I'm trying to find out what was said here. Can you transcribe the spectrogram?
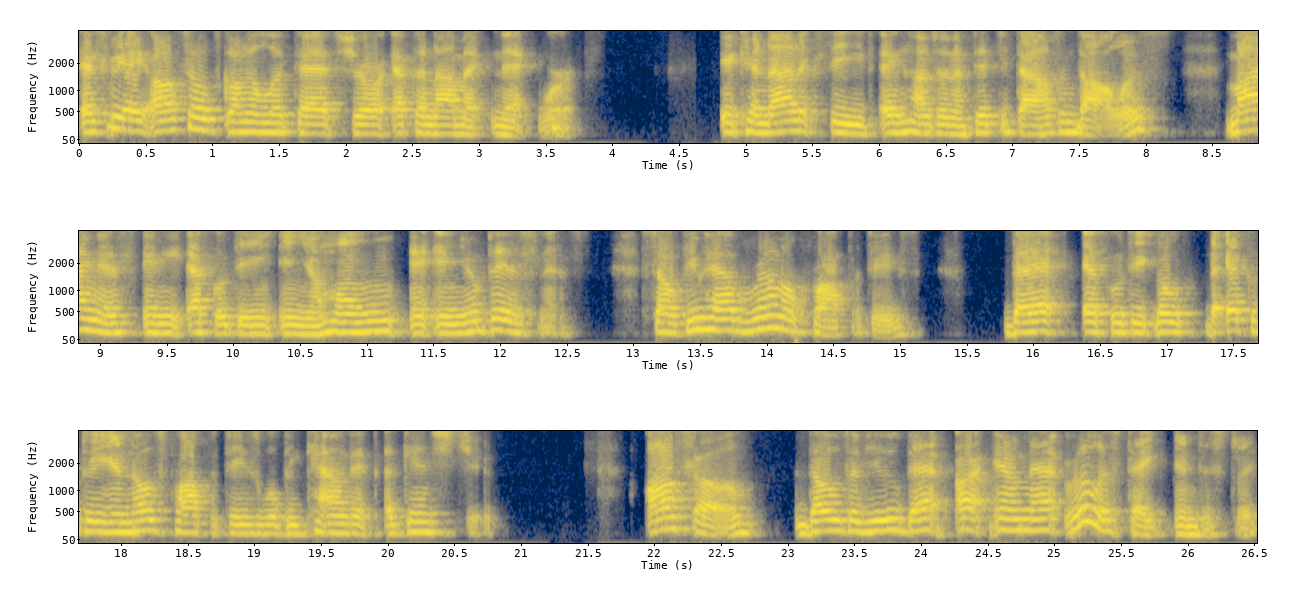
SBA also is going to look at your economic net worth. It cannot exceed $850,000 minus any equity in your home and in your business. So if you have rental properties, that equity, the equity in those properties will be counted against you. Also, those of you that are in that real estate industry,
